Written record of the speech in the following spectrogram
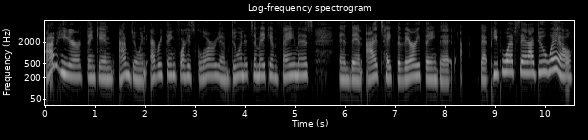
I'm here thinking I'm doing everything for his glory. I'm doing it to make him famous. And then I take the very thing that that people have said I do well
